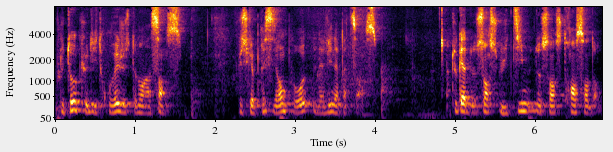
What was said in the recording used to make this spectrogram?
plutôt que d'y trouver justement un sens. Puisque précisément pour eux, la vie n'a pas de sens en tout cas de sens ultime, de sens transcendant.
